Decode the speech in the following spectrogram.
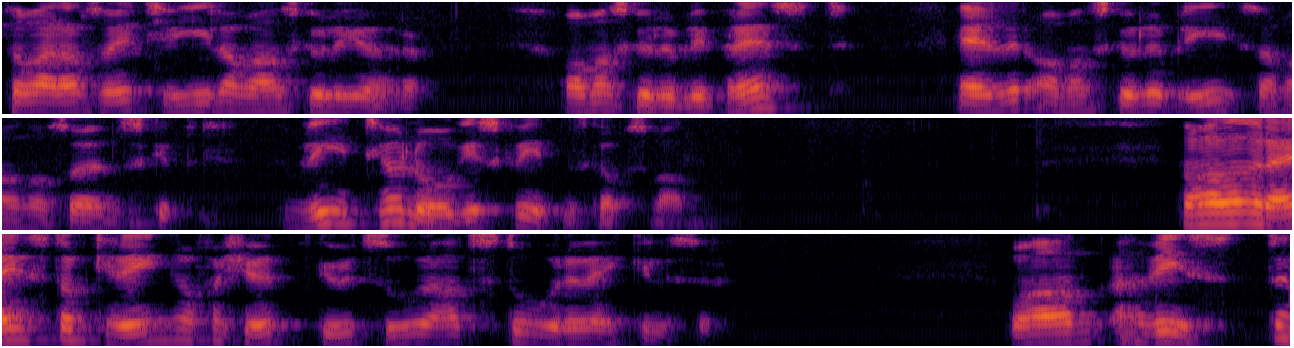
Så var han så i tvil om hva han skulle gjøre. Om han skulle bli prest, eller om han skulle bli, som han også ønsket, bli teologisk vitenskapsmann. Nå hadde han reist omkring og forkynt Guds ord og hatt store vekkelser. Og han visste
